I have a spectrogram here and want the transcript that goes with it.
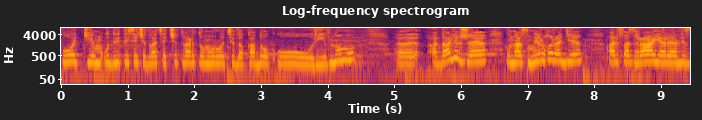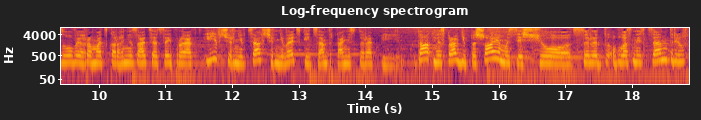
Потім у 2024 році докадок у Рівному. Е, А далі вже у нас в Миргороді Альфа Зграя реалізовує громадська організація цей проект, і в Чернівцях Чернівецький центр каністерапії. Так, ми справді пишаємося, що серед обласних центрів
